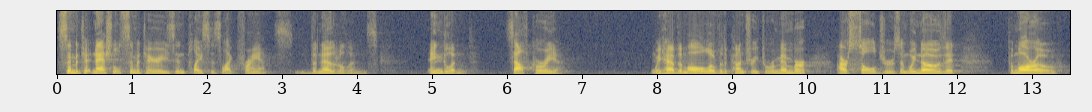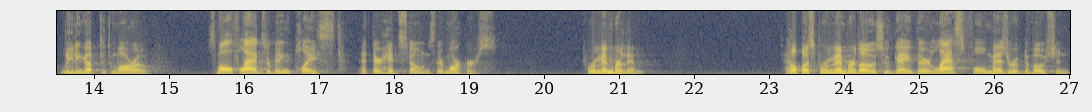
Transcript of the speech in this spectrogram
cemetery, national cemeteries in places like France, the Netherlands, England, South Korea. We have them all over the country to remember our soldiers, and we know that tomorrow, leading up to tomorrow, small flags are being placed at their headstones, their markers, to remember them to help us to remember those who gave their last full measure of devotion,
